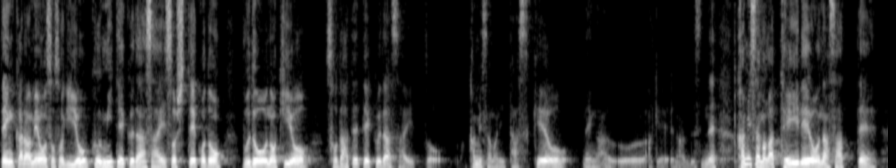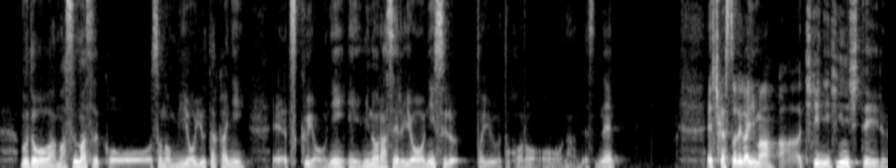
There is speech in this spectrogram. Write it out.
天から目を注ぎよく見てくださいそしてこのブドウの木を育ててくださいと神様に助けを願うわけなんですね神様が手入れをなさってブドウはますますこうその実を豊かにつくように実らせるようにするというところなんですね。しかしそれが今危機に瀕している。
